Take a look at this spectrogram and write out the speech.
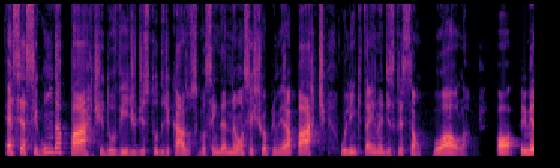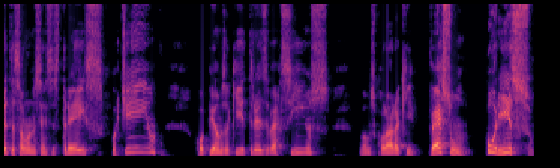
Essa é a segunda parte do vídeo de estudo de caso. Se você ainda não assistiu a primeira parte, o link está aí na descrição. Boa aula! Ó, 1 Tessalonicenses 3, curtinho. Copiamos aqui, 13 versinhos. Vamos colar aqui. Verso 1. Por isso,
